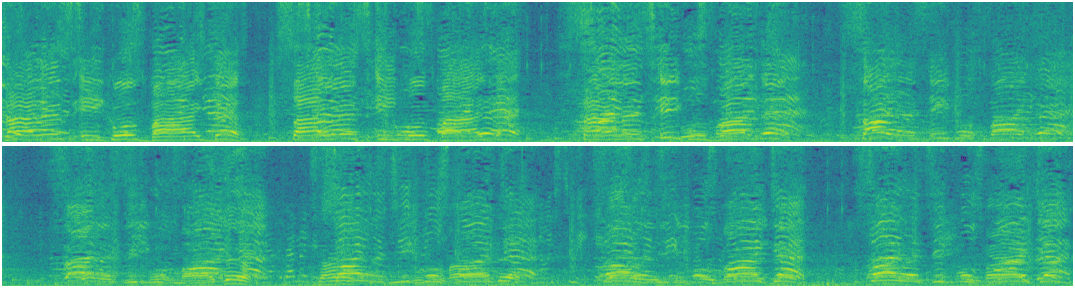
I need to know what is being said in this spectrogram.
Silence equals by death. Silence equals by death. Silence equals by death. Silence equals my death. Silence equals my death. Silence equals my death. Silence equals my death. Silence equals my death.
